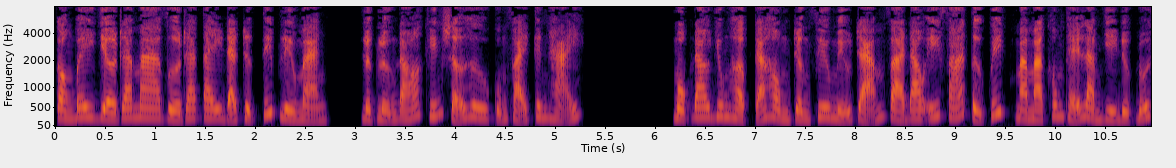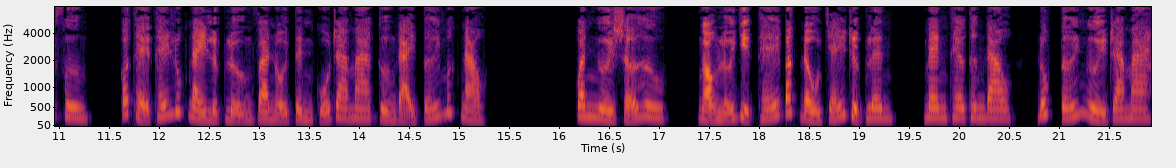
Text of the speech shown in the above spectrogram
Còn bây giờ Rama vừa ra tay đã trực tiếp liều mạng, lực lượng đó khiến sở hưu cũng phải kinh hãi. Một đao dung hợp cả hồng trần phiêu miễu trảm và đao ý phá tự quyết mà mà không thể làm gì được đối phương, có thể thấy lúc này lực lượng và nội tình của Rama cường đại tới mức nào. Quanh người sở hưu, ngọn lửa diệt thế bắt đầu cháy rực lên, men theo thân đao, đốt tới người Rama.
